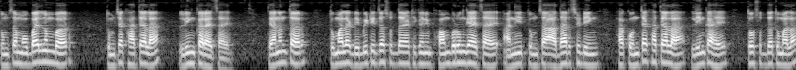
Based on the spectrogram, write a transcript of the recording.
तुमचा मोबाईल नंबर तुमच्या खात्याला लिंक करायचा आहे. त्यानंतर तुम्हाला डी बी टीचा सुद्धा या ठिकाणी फॉर्म भरून घ्यायचा आहे आणि तुमचा आधार सीडिंग हा कोणत्या खात्याला लिंक आहे तो सुद्धा तुम्हाला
